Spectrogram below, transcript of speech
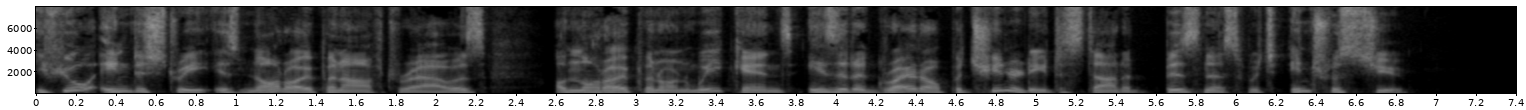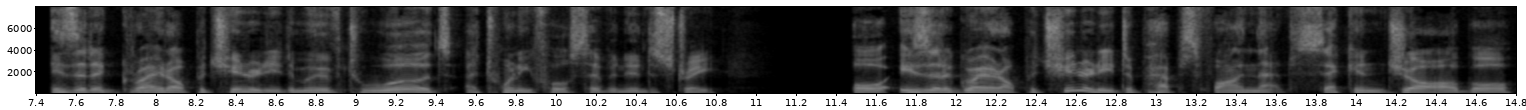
If your industry is not open after hours or not open on weekends, is it a great opportunity to start a business which interests you? Is it a great opportunity to move towards a 24 7 industry? Or is it a great opportunity to perhaps find that second job or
